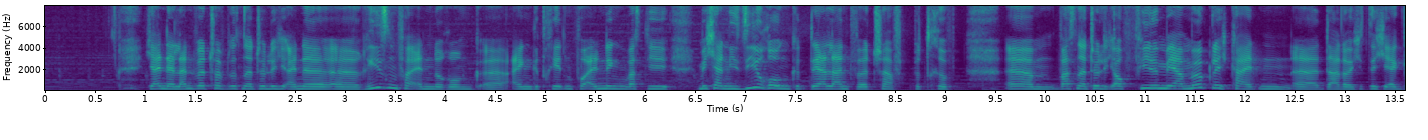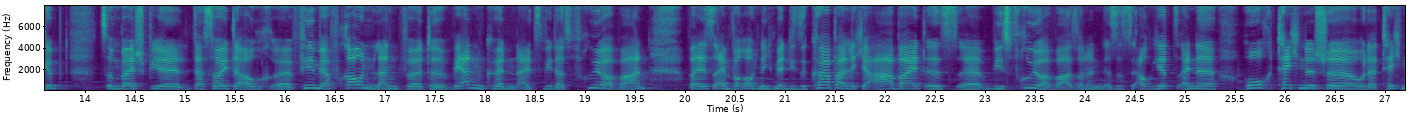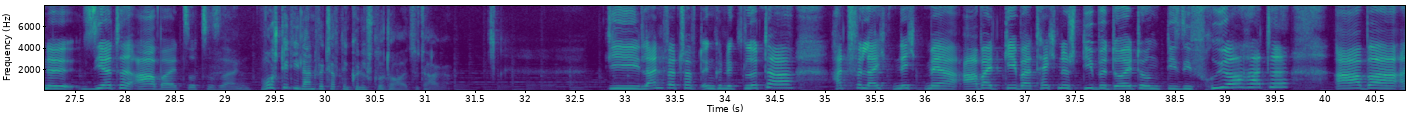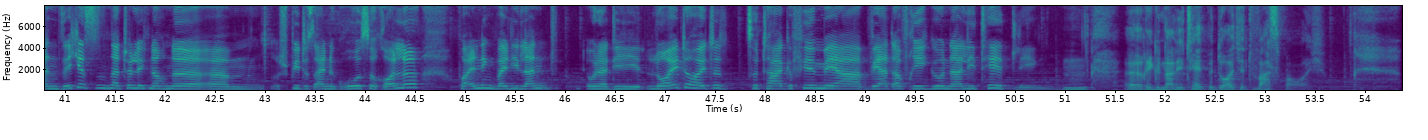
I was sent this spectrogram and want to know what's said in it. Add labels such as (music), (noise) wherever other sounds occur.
Ja, in der Landwirtschaft ist natürlich eine äh, Riesenveränderung äh, eingetreten, vor allen Dingen was die Mechanisierung der Landwirtschaft betrifft, ähm, was natürlich auch viel mehr Möglichkeiten äh, dadurch sich ergibt. Zum Beispiel, dass heute auch äh, viel mehr Frauen Landwirte werden können, als wie das früher waren, weil es einfach auch nicht mehr diese körperliche Arbeit ist, äh, wie es früher war, sondern es ist auch jetzt eine hochtechnische oder technisierte Arbeit sozusagen. Wo steht die Landwirtschaft in Königsblau? Königslutter heutzutage? Die Landwirtschaft in Königslutter hat vielleicht nicht mehr arbeitgebertechnisch die Bedeutung, die sie früher hatte, aber an sich ist es natürlich noch eine, ähm, spielt es eine große Rolle, vor allen Dingen, weil die Land oder die Leute heutzutage viel mehr Wert auf Regionalität legen. Mhm. Äh, Regionalität bedeutet was bei euch?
